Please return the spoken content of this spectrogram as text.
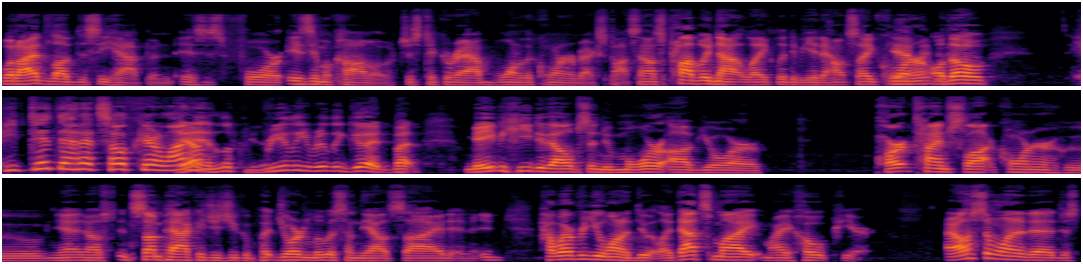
What I'd love to see happen is for Izzy Mukuamu just to grab one of the cornerback spots. Now it's probably not likely to be an outside corner, although he did that at South Carolina and looked really, really good. But maybe he develops into more of your part-time slot corner who you know in some packages you can put Jourdan Lewis on the outside and it, however you want to do it. Like that's my my hope here. I also wanted to just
